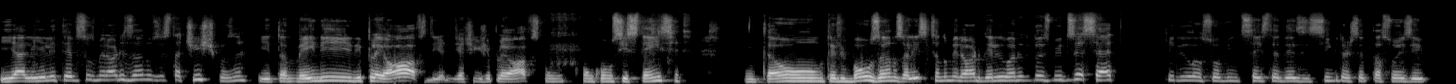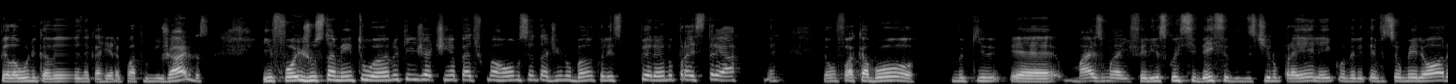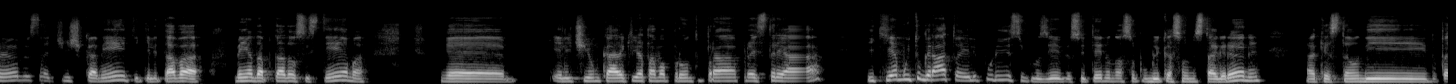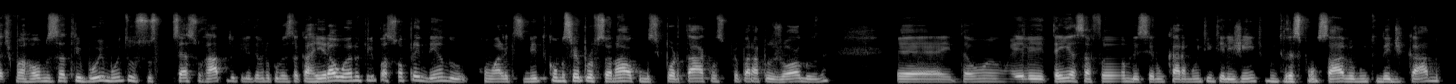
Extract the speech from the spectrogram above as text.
E ali ele teve seus melhores anos estatísticos, né? E também de, de playoffs, de, de atingir playoffs com, com consistência. Então, teve bons anos ali, sendo o melhor dele no ano de 2017, que ele lançou 26 TDs e 5 interceptações e pela única vez na carreira 4 mil jardas. E foi justamente o ano que ele já tinha Patrick Mahomes sentadinho no banco ali esperando para estrear, né? Então foi, acabou no que é mais uma infeliz coincidência do destino para ele aí quando ele teve seu melhor ano estatisticamente, que ele estava bem adaptado ao sistema, é, ele tinha um cara que já estava pronto para estrear e que é muito grato a ele por isso, inclusive. Eu citei na nossa publicação no Instagram, né? A questão de, do Patrick Mahomes atribui muito o sucesso rápido que ele teve no começo da carreira ao ano que ele passou aprendendo com o Alex Smith como ser profissional, como se portar, como se preparar para os jogos, né? É, então ele tem essa fama de ser um cara muito inteligente, muito responsável, muito dedicado.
